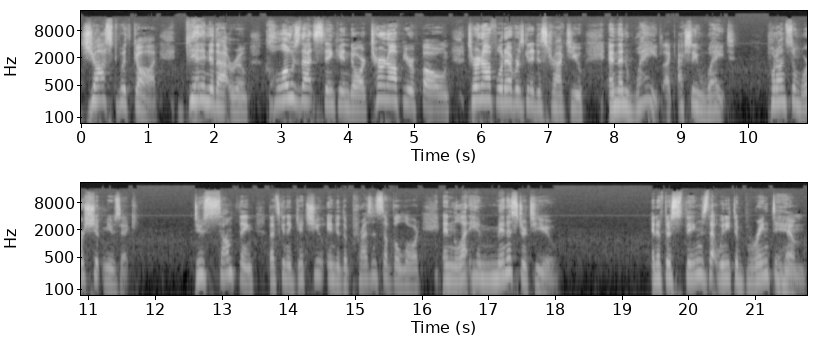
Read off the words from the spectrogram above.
Just with God. Get into that room, close that stinking door, turn off your phone, turn off whatever's gonna distract you, and then wait. Like, actually, wait. Put on some worship music do something that's going to get you into the presence of the Lord and let Him minister to you. And if there's things that we need to bring to Him,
